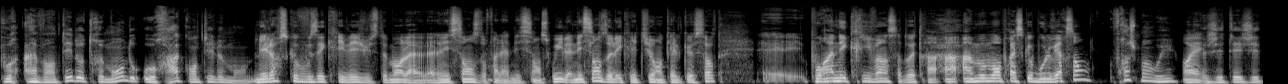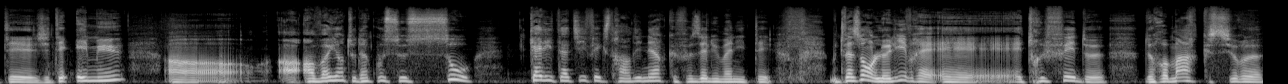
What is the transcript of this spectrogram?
pour inventer d'autres mondes ou raconter le monde. Mais lorsque vous écrivez justement la, la naissance, enfin la naissance, oui, la naissance de l'écriture en quelque sorte, euh, pour un écrivain, ça doit être un, un, un moment presque bouleversant. Franchement, oui. Ouais. J'étais, j'étais, j'étais ému en, en, voyant tout d'un coup ce saut qualitatif extraordinaire que faisait l'humanité. De toute façon, le livre est, est, est truffé de, de, remarques sur euh,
